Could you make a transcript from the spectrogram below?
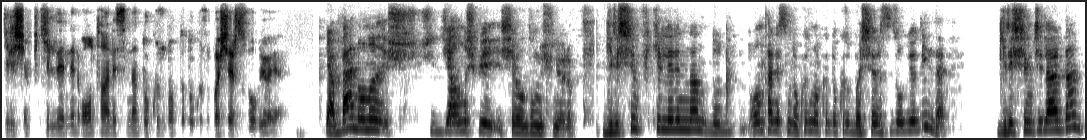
girişim fikirlerinin 10 tanesinden 9.9'u başarısız oluyor ya. Ya ben ona ş- yanlış bir şey olduğunu düşünüyorum. Girişim fikirlerinden do- 10 tanesinin 9.9 başarısız oluyor değil de girişimcilerden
